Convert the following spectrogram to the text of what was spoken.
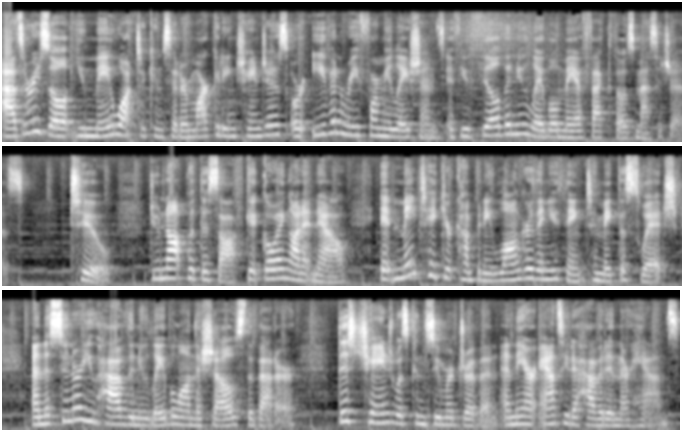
As a result, you may want to consider marketing changes or even reformulations if you feel the new label may affect those messages. 2. Do not put this off, get going on it now. It may take your company longer than you think to make the switch, and the sooner you have the new label on the shelves, the better. This change was consumer driven, and they are antsy to have it in their hands.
